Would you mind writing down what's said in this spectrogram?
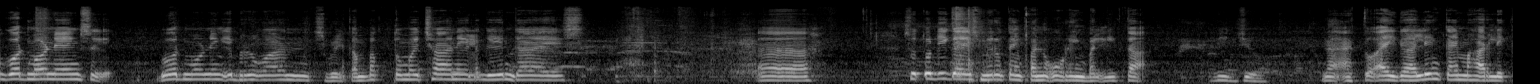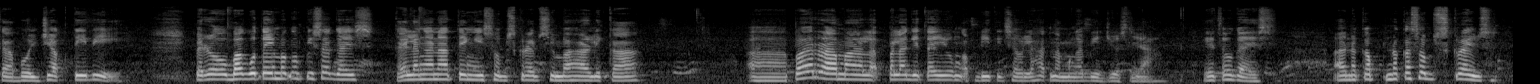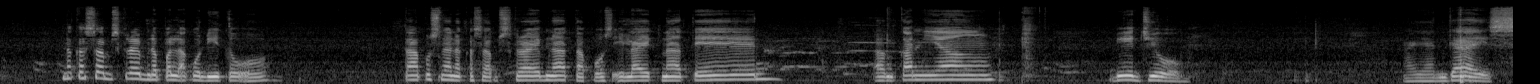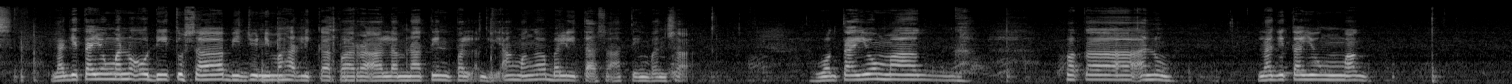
good morning. Good morning everyone. Welcome back to my channel again guys. Uh, so today guys, meron tayong panuoring balita video na ito ay galing kay Maharlika Boljak TV. Pero bago tayo mag-umpisa guys, kailangan nating i-subscribe si Maharlika ah, para palagi tayong updated sa lahat ng mga videos niya. Ito guys, ah, naka, naka-subscribe naka-subscribe na pala ako dito oh. Tapos na naka-subscribe na, tapos i-like natin ang kanyang video. Ayan guys. Lagi tayong manood dito sa video ni Maharlika para alam natin palagi ang mga balita sa ating bansa. Huwag tayong mag paka ano lagi tayong mag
